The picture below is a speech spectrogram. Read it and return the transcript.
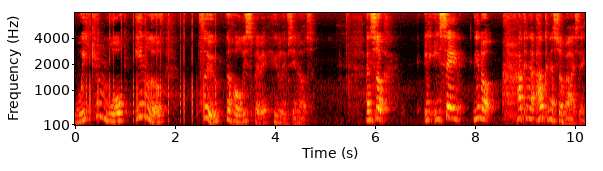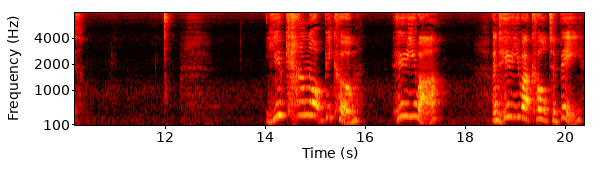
We can walk in love through the Holy Spirit who lives in us. And so he's saying, you know, how can I, how can I summarize this? You cannot become who you are and who you are called to be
